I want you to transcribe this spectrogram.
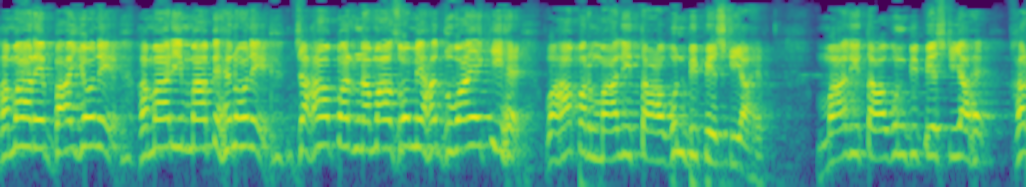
हमारे भाइयों ने, हमारी माँ बहनों ने, जहाँ पर नमाजों में दुआएँ की है, वहाँ पर माली ताउन भी पेश किया है। माली ताउन भी पेश किया है, हर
